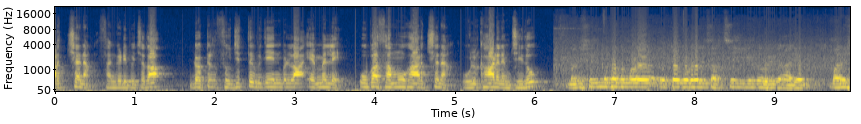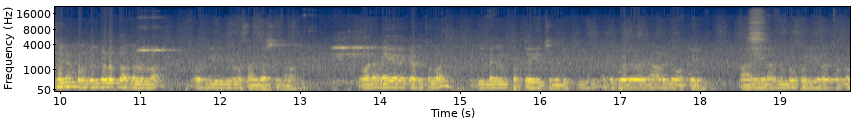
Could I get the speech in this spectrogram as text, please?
അർച്ചന സംഘടിപ്പിച്ചത്. Doctor Sujith Vijayanpillai M L A ഉപസമൂഹാർച്ചന ഉദ്ഘാടനം ചെയ്തു. മനുഷ്യനിപ്പോൾ നമ്മൾ ഏറ്റവും കൂടുതൽ ചർച്ച ചെയ്യുന്ന ഒരു കാര്യം മനുഷ്യരും മൃഗങ്ങളും തമ്മിലുള്ള വലിയ രീതിയിലുള്ള സംഘർഷങ്ങളാണ്. വനമേഖലയ്ക്ക് അടുത്തുള്ള ജില്ലകൾ പ്രത്യേകിച്ച് ഇടുക്കി അതുപോലെ വയനാടിലുമൊക്കെ ആന ഇറങ്ങുന്നു പുലി ഇറങ്ങുന്നു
